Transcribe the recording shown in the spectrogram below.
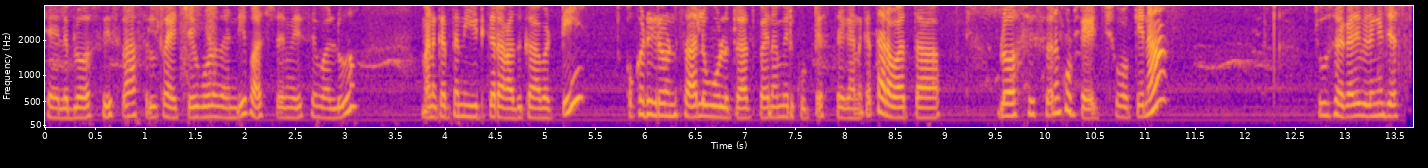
చేయాలి. బ్లౌజ్ పీస్ పైన అసలు ట్రై చేయకూడదండి ఫస్ట్ టైం వేసేవాళ్ళు. మనకంత నీట్గా రాదు కాబట్టి ఒకటికి రెండు సార్లు ఓల్డ్ క్లాత్ పైన మీరు కుట్టేస్తే కనుక తర్వాత బ్లౌజ్ పీస్ పైన కుట్టేయచ్చు. ఓకేనా? చూసారు కదా ఈ విధంగా జస్ట్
